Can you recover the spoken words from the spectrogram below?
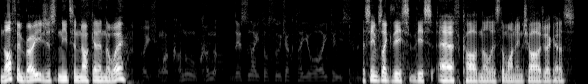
Nothing, bro. You just need to not get in the way. It seems like this this Earth Cardinal is the one in charge, I guess.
